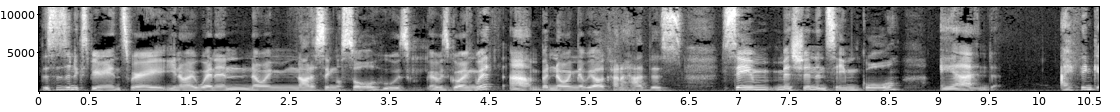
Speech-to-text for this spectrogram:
this is an experience where I, you know, I went in knowing not a single soul who was I was going with, um, but knowing that we all kind of had this same mission and same goal, and I think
